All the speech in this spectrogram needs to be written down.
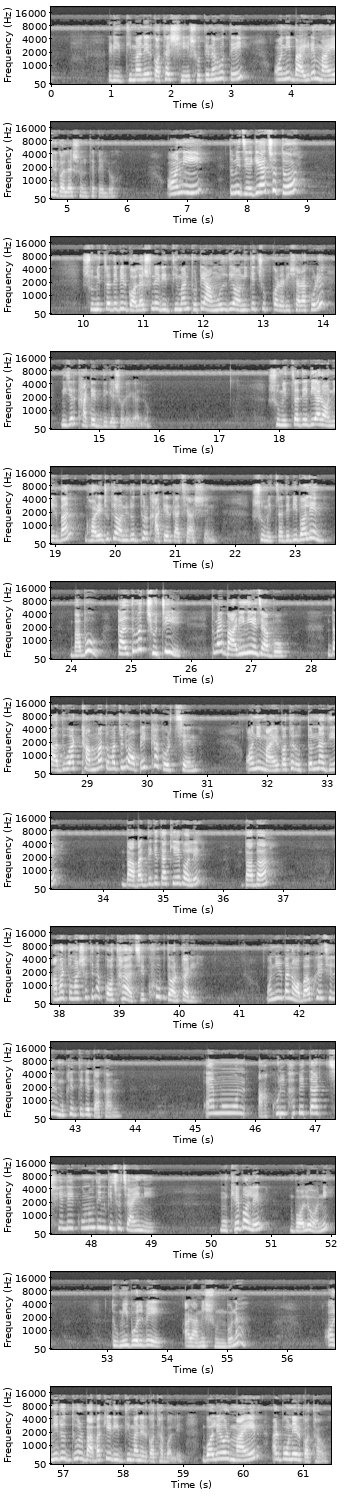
ঋদ্ধিমানের কথা শেষ হতে না হতেই অনি বাইরে মায়ের গলা শুনতে পেল। অনি, তুমি জেগে আছো তো? সুমিত্রা দেবীর গলা শুনে ঋদ্ধিমান ঠোঁটে আঙুল দিয়ে অনিকে চুপ করার ইশারা করে নিজের খাটের দিকে সরে গেল। সুমিত্রা দেবী আর অনির্বাণ ঘরে ঢুকে অনিরুদ্ধর খাটের কাছে আসেন। সুমিত্রা দেবী বলেন, বাবু, কাল তোমার ছুটি, তোমায় বাড়ি নিয়ে যাব। দাদু আর ঠাম্মা তোমার জন্য অপেক্ষা করছেন। অনি মায়ের কথার উত্তর না দিয়ে বাবার দিকে তাকিয়ে বলে, বাবা আমার তোমার সাথে না কথা আছে, খুব দরকারি। অনির্বাণ অবাক হয়ে ছেলের মুখের দিকে তাকান। এমন আকুলভাবে তার ছেলে কোনো দিন কিছু চায়নি। মুখে বলেন, বলো অনি, তুমি বলবে আর আমি শুনব না? অনিরুদ্ধর বাবাকে ঋদ্ধিমানের কথা বলে। বলে ওর মায়ের আর বোনের কথাও।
